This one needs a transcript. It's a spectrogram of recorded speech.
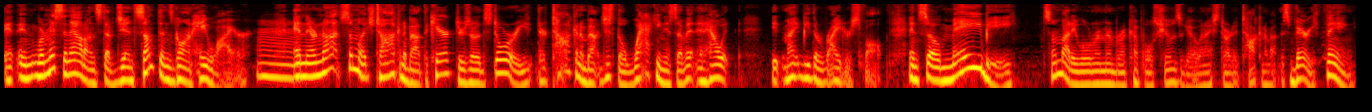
and, and we're missing out on stuff. Jen, something's gone haywire. Hmm. And they're not so much talking about the characters or the story. They're talking about just the wackiness of it and how it it might be the writer's fault. And so maybe somebody will remember a couple shows ago when I started talking about this very thing.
